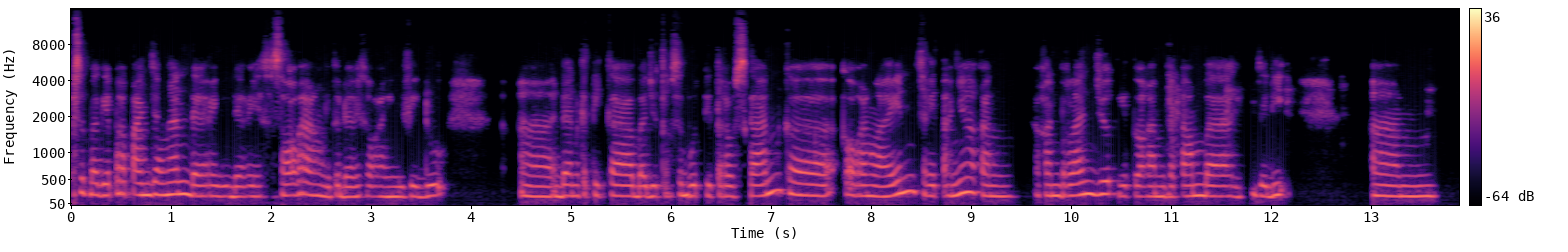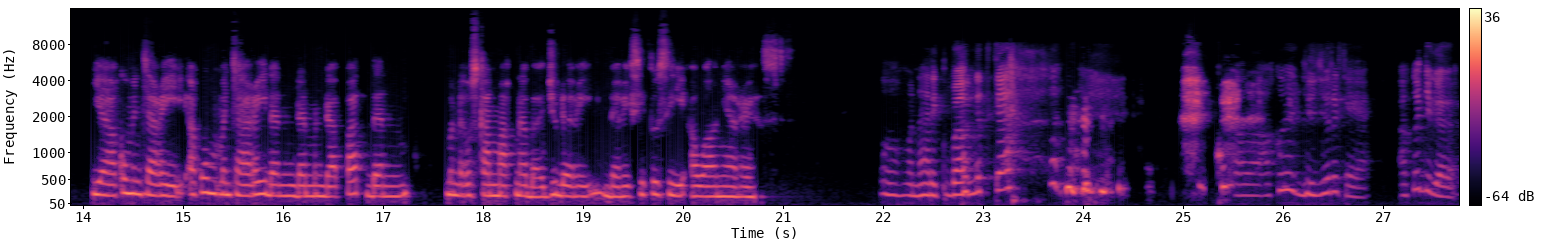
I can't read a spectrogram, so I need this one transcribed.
sebagai perpanjangan dari dari seseorang gitu dari seorang individu Uh, dan ketika baju tersebut diteruskan ke ke orang lain, ceritanya akan akan berlanjut gitu, akan bertambah. Jadi um, ya aku mencari, aku mencari dan dan mendapat dan meneruskan makna baju dari dari situ sih awalnya res. Oh menarik banget kak. Kalau aku jujur kayak aku juga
